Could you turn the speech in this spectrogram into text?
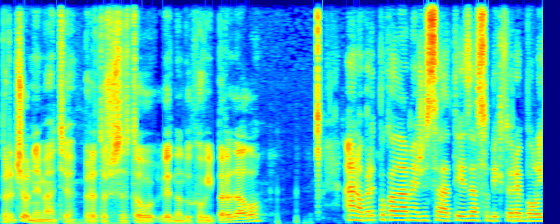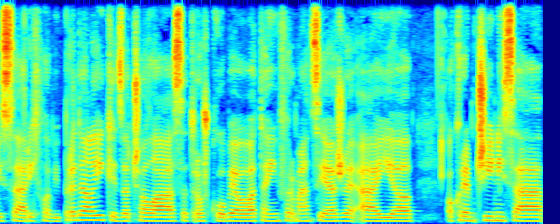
Prečo nemáte? Pretože sa to jednoducho vypredalo? Áno, predpokladáme, že sa tie zásoby, ktoré boli, sa rýchle vypredali, keď začala sa trošku objavovať tá informácia, že aj e, okrem Číny sa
